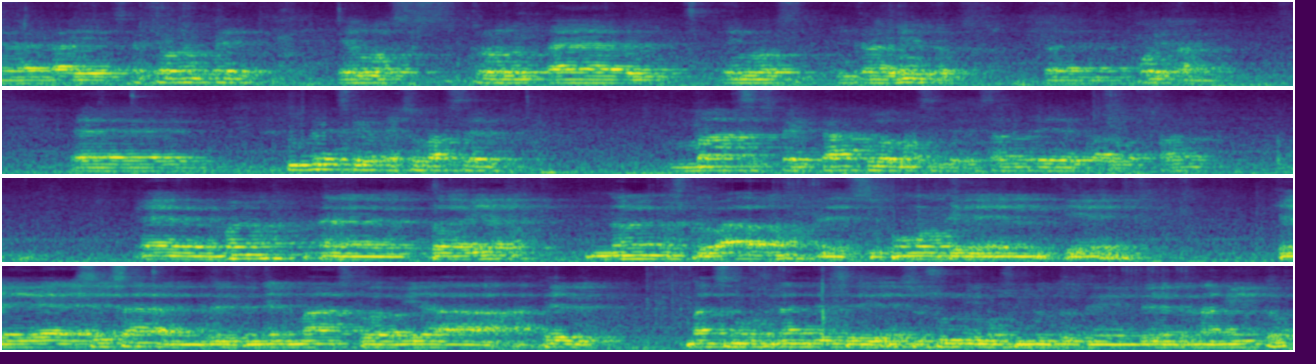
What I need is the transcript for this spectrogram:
eh, especialmente en los, eh, en los entrenamientos, eh. Eh, ¿Tú crees que eso va a ser más espectáculo, más interesante para los fans? Eh, bueno, eh, todavía no lo hemos probado, ¿no? Eh, supongo que, que, la idea es esa, entretener más todavía, hacer más emocionantes esos últimos minutos de- del entrenamiento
